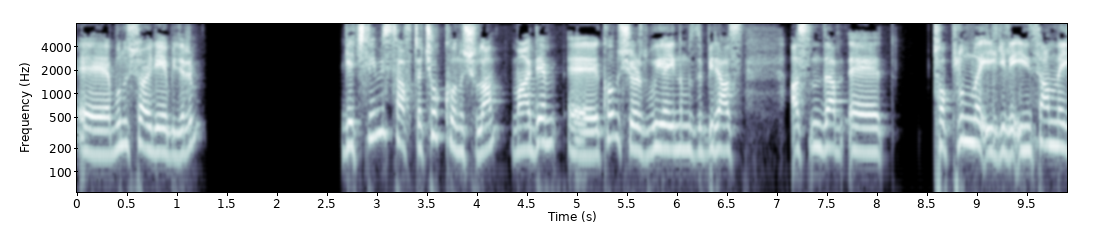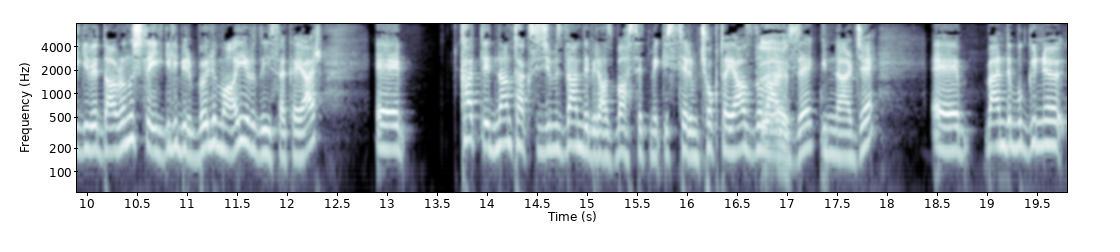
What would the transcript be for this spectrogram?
Ee, bunu söyleyebilirim. Geçtiğimiz hafta çok konuşulan madem e, konuşuyoruz bu yayınımızı biraz aslında e, toplumla ilgili, insanla ilgili ve davranışla ilgili bir bölüme ayırdıysak eğer e, katledilen taksicimizden de biraz bahsetmek isterim. Çok da yazdılar evet. bize günlerce. E, ben de bugünü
